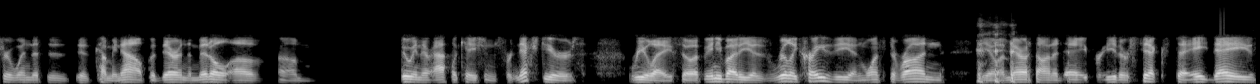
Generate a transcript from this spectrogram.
sure when this is, is coming out, but they're in the middle of um, doing their applications for next year's relay. So if anybody is really crazy and wants to run, you know, a marathon a day for either six to eight days,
